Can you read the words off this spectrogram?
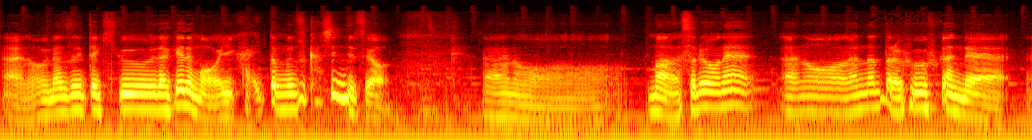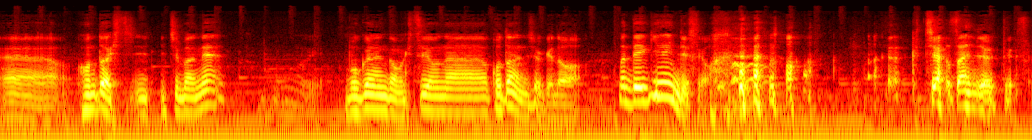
あのうなずいて聞くだけでも意外と難しいんですよ。あのまあそれをねあのなんだったら夫婦間で、えー、本当は一番ね僕なんかも必要なことなんでしょうけど、まあ、できないんですよ。口挟んじゃうっていうさ。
